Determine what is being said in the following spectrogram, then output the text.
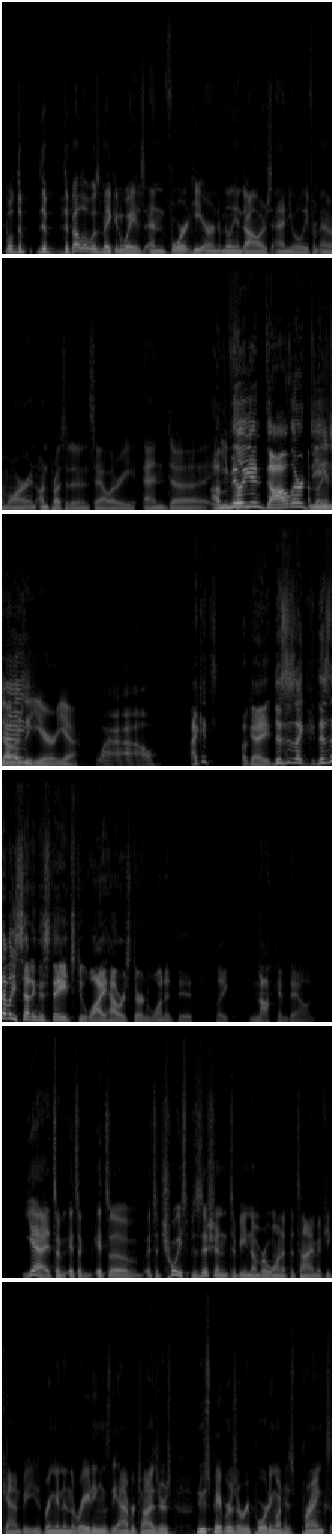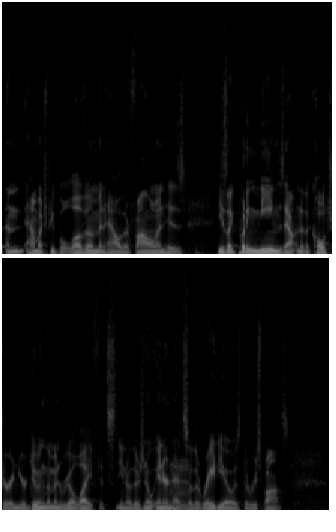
Well, De- De- DeBella was making waves, and for it, he earned a million dollars annually from MMR, an unprecedented salary, and uh, A million dollar a million dollars a year. Yeah, Wow. I could. Okay, this is like this is definitely setting the stage to why Howard Stern wanted to like knock him down. Yeah, it's a it's a it's a it's a choice position to be number one at the time if you can be. He's bringing in the ratings, the advertisers, newspapers are reporting on his pranks and how much people love him and how they're following his. He's like putting memes out into the culture, and you're doing them in real life. It's you know there's no internet, mm-hmm. so the radio is the response.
